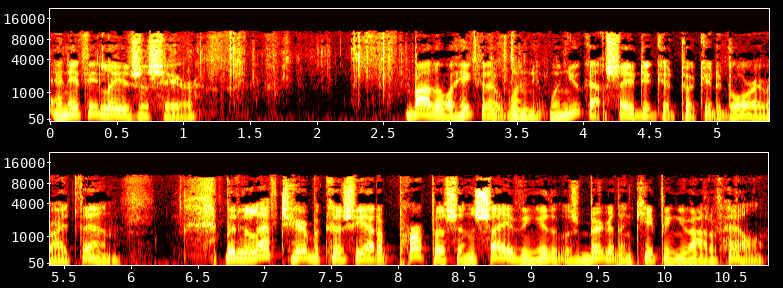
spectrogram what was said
And if He leaves us here, by the way, He could have, when, when you got saved, He could have took you to glory right then. But He left here because He had a purpose in saving you that was bigger than keeping you out of hell.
